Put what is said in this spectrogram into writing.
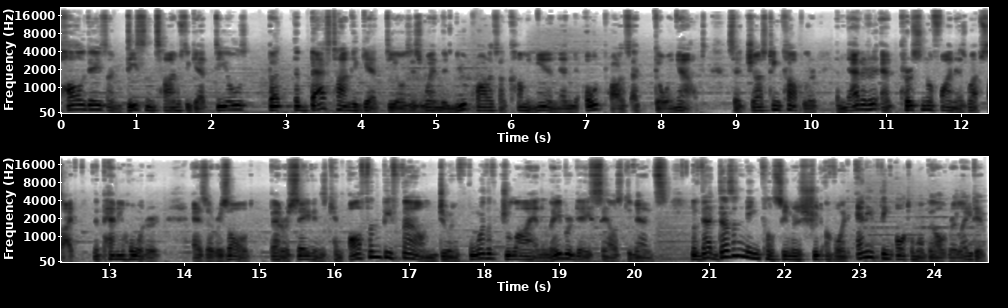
holidays are decent times to get deals, but the best time to get deals is when the new products are coming in and the old products are going out, said Justin Coupler, an editor at personal finance website The Penny Hoarder. As a result, Better savings can often be found during 4th of July and Labor Day sales events, but that doesn't mean consumers should avoid anything automobile related.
